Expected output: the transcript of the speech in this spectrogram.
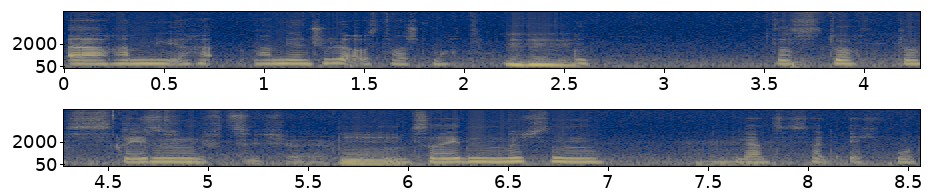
äh, haben, haben wir einen Schüleraustausch gemacht. Mhm. Und Das durch, durchs Reden, sicher, ja. Mhm. durchs Reden müssen lernst du es halt echt gut.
